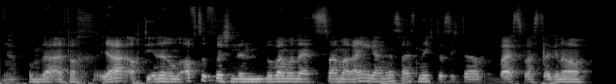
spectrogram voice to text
ja. um da einfach, ja, auch die Erinnerung aufzufrischen. Denn nur weil man da jetzt zweimal reingegangen ist, heißt nicht, dass ich da weiß, was da genau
